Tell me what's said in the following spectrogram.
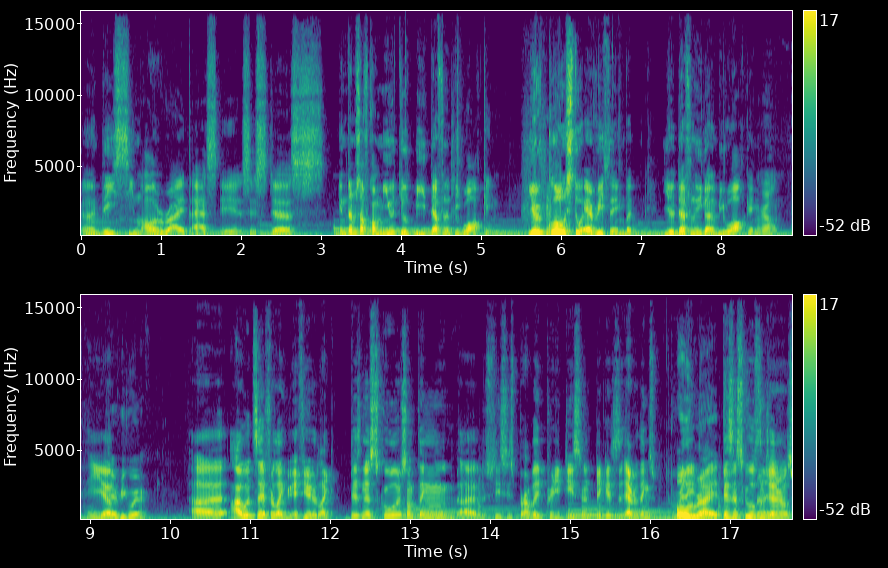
Uh, they seem alright as is. It's just in terms of commute, you'll be definitely walking. You're close to everything, but you're definitely gonna be walking around Yep. everywhere. Uh, I would say for like if you're like business school or something, uh, CC's probably pretty decent because everything's really, Oh, right. Business schools in general is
